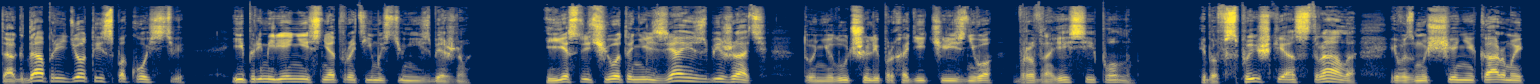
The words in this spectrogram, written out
Тогда придет и спокойствие, и примирение с неотвратимостью неизбежного. И если чего-то нельзя избежать, то не лучше ли проходить через него в равновесии полном? Ибо вспышки астрала и возмущение кармой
